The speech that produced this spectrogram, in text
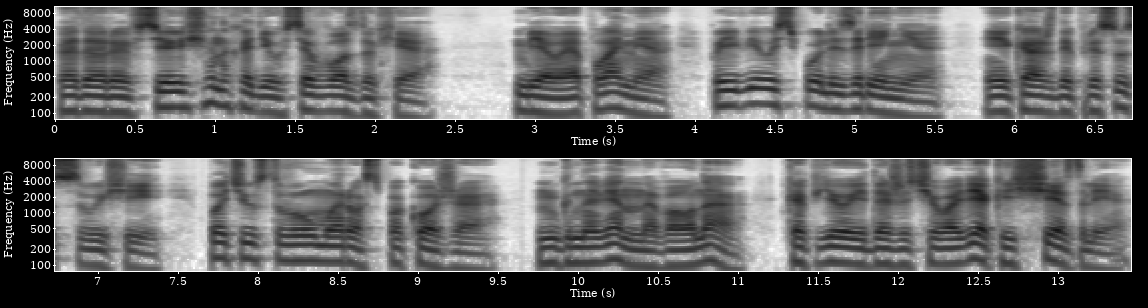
который все еще находился в воздухе. Белое пламя появилось в поле зрения, и каждый присутствующий почувствовал мороз по коже. Мгновенно волна, копье и даже человек исчезли.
